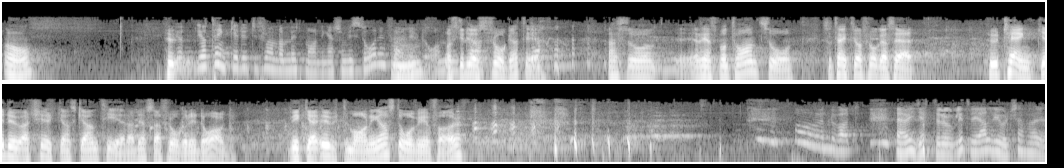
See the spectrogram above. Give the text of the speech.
Ja. Hur? Jag, jag, tänker utifrån de utmaningar som vi står inför mm. nu då. Jag skulle ska... just fråga till er. Ja. Alltså, rent spontant så, så tänkte jag fråga så här. Hur tänker du att kyrkan ska hantera dessa frågor idag? Vilka utmaningar står vi inför? oh, underbart. Det här är jätteroligt. Vi har aldrig gjort så här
